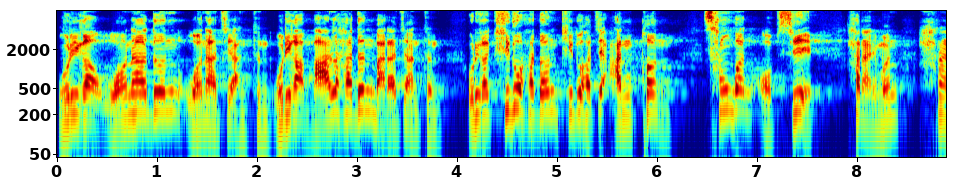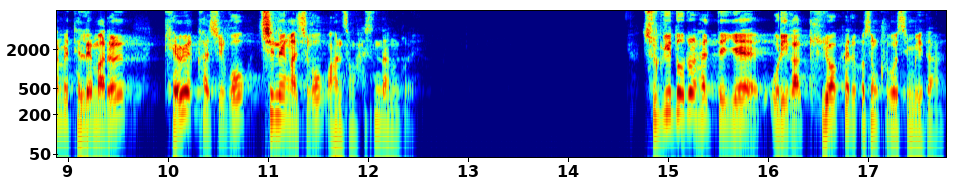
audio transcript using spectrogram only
우리가 원하든 원하지 않든, 우리가 말하든 말하지 않든, 우리가 기도하든 기도하지 않건 상관없이 하나님은 하나님의 딜레마를 계획하시고 진행하시고 완성하신다는 거예요. 주기도를 할 때에 우리가 기억해야 될 것은 그것입니다.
